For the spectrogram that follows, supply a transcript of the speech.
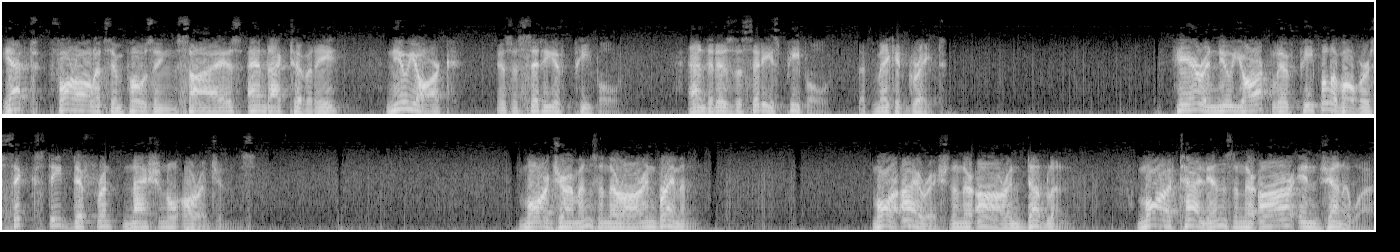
Yet, for all its imposing size and activity, New York is a city of people, and it is the city's people that make it great. Here in New York live people of over 60 different national origins. More Germans than there are in Bremen. More Irish than there are in Dublin. More Italians than there are in Genoa.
